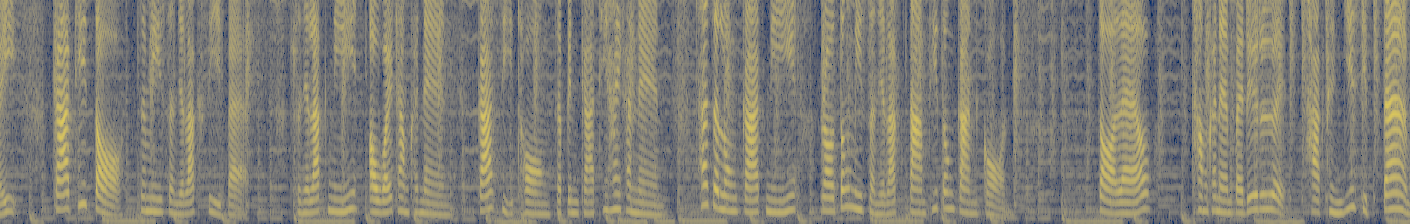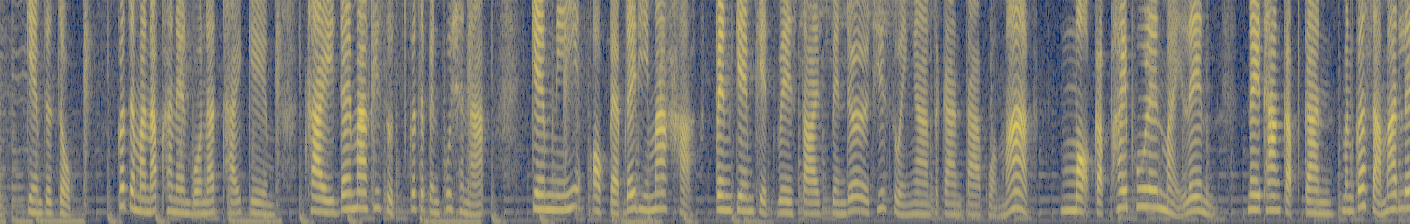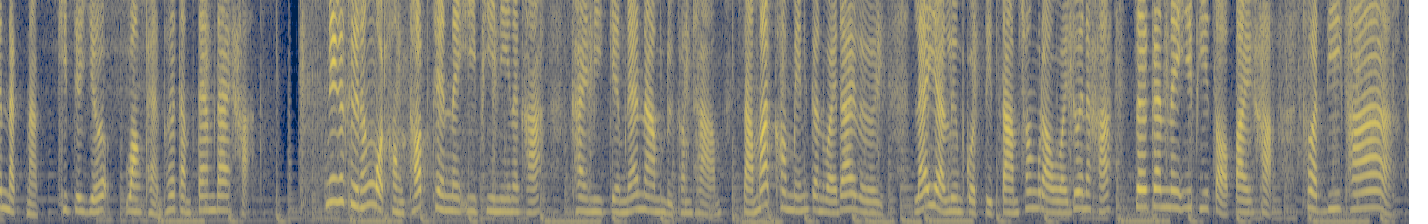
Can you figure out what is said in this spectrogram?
การ์ดที่ต่อจะมีสัญลักษณ์ 4 แบบ สัญลักษณ์นี้เอาไว้ทำคะแนน การ์ดสีทองจะเป็นการ์ดที่ให้คะแนน ถ้าจะลงการ์ดนี้ เราต้องมีสัญลักษณ์ตามที่ต้องการก่อน ต่อแล้วทำคะแนนไปเรื่อยๆ หากถึง 20 แต้ม เกมจะจบ ก็จะมานับคะแนนโบนัสท้ายเกม ใครได้มากที่สุดก็จะเป็นผู้ชนะ เกมนี้ออกแบบได้ดีมากค่ะ เป็นเกม Gateway Style Spender ที่สวยงามตะการตากว่ามาก เหมาะกับให้ผู้เล่นใหม่เล่น ในทางกลับกันมันก็สามารถเล่นหนักๆ คิดเยอะๆ วางแผนเพื่อทำแต้มได้ค่ะ นี่ก็คือทั้งหมดของ Top 10 ใน EP นี้นะคะใครมีเกมแนะนำหรือคำถาม สามารถคอมเมนต์กันไว้ได้เลย และอย่าลืมกดติดตามช่องเราไว้ด้วยนะคะ เจอกันใน EP ต่อไปค่ะ วัสดีค่ะ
